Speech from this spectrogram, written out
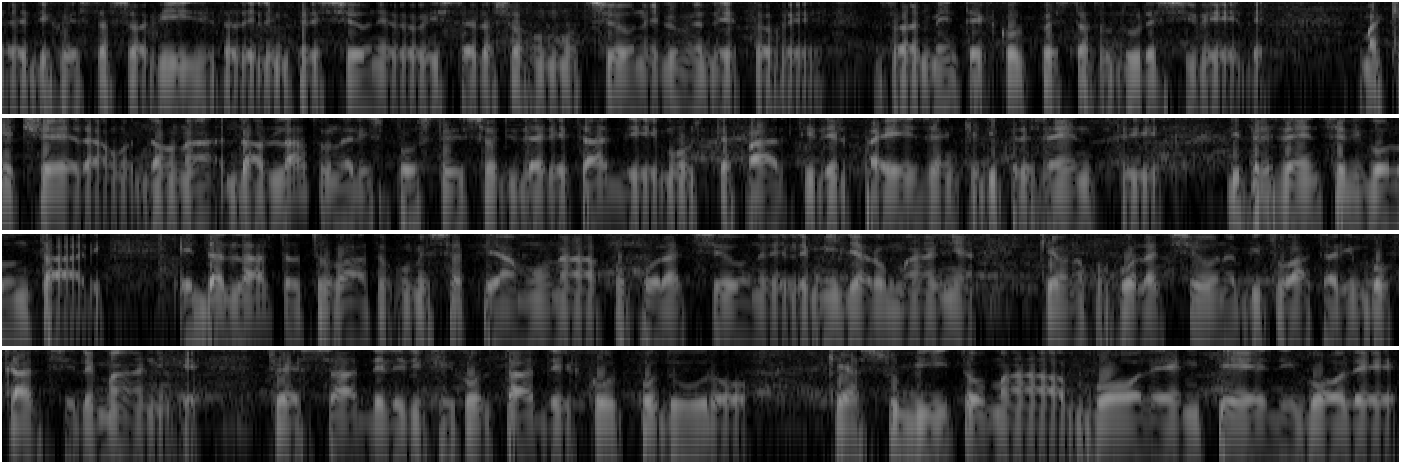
eh, di questa sua visita, delle impressioni, avevo visto la sua commozione. Lui mi ha detto che naturalmente il colpo è stato duro e si vede, ma che c'era da, da, un lato una risposta di solidarietà di molte parti del paese, anche di, presenti, di presenze di volontari e dall'altro ha trovato come sappiamo una popolazione dell'Emilia Romagna che è una popolazione abituata a rimboccarsi le maniche, cioè sa delle difficoltà del colpo duro che ha subito ma vuole in piedi, vuole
